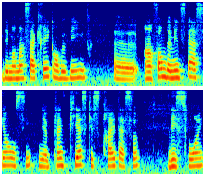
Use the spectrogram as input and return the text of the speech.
des moments sacrés qu'on veut vivre, euh, en forme de méditation aussi. Il y a plein de pièces qui se prêtent à ça, des soins.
